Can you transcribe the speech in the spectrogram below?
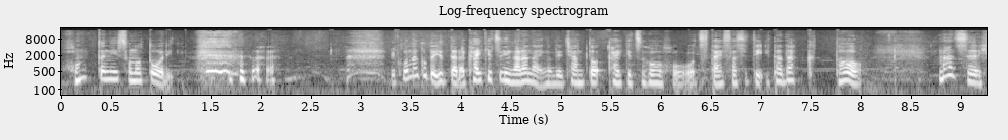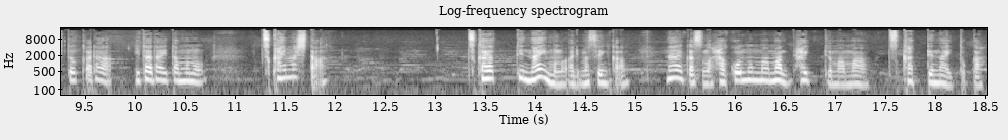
本当にその通り。でこんなこと言ったら解決にならないのでちゃんと解決方法をお伝えさせていただくとまず人からいただいたもの使いました？使ってないものありませんか？何かその箱のまま入ったまま使ってないとか。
